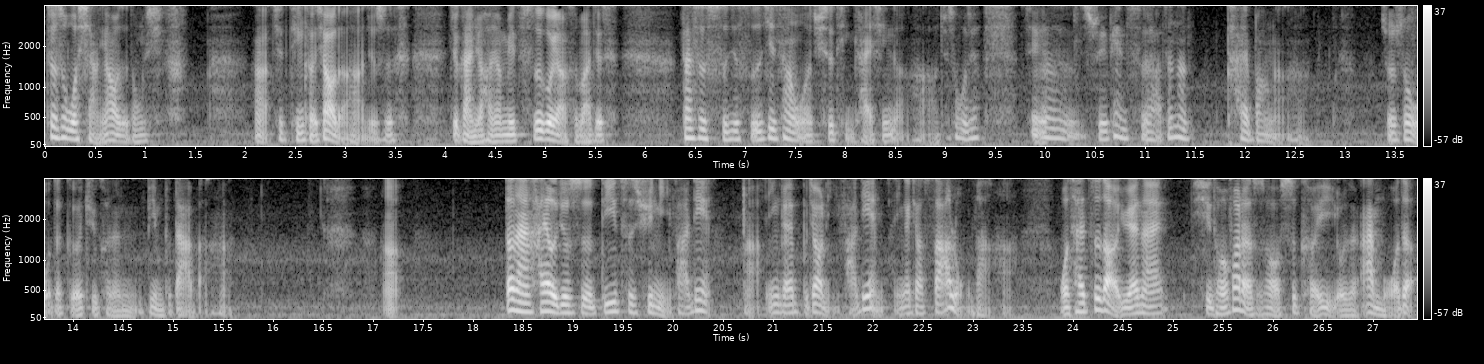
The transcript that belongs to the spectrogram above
这是我想要的东西，啊，其实挺可笑的哈，就是，就感觉好像没吃过一样，是吧？就是，但是实际实际上我其实挺开心的哈，就是我觉得这个随便吃啊，真的。太棒了哈，所以说我的格局可能并不大吧哈，啊，当然还有就是第一次去理发店啊，应该不叫理发店吧，应该叫沙龙吧哈，我才知道原来洗头发的时候是可以有人按摩的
